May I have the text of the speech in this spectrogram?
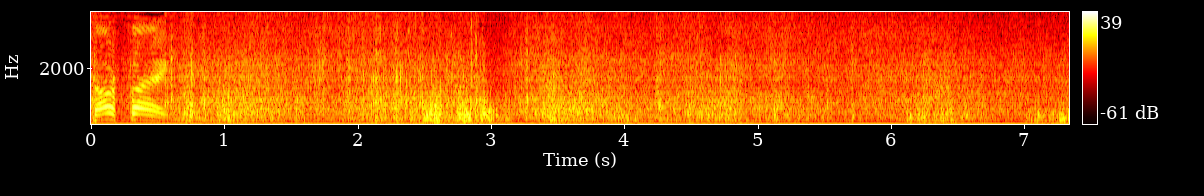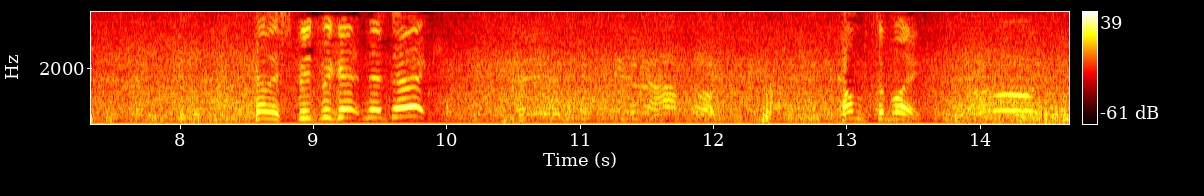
Surfing. Kind of speed we get in the deck? Uh, 16 and a half knots. Comfortably. Oh,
